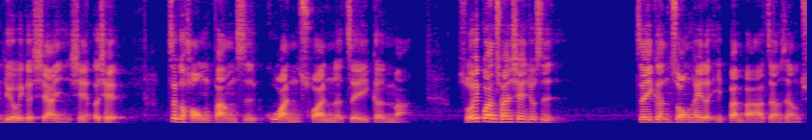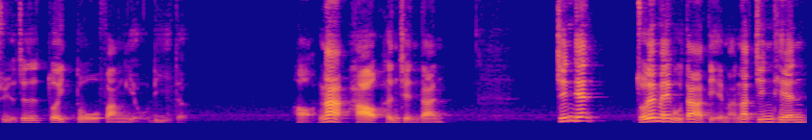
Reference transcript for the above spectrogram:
留一个下影线，而且这个红棒是贯穿了这一根嘛，所谓贯穿线就是这一根中黑的一半把它站上去的，就是对多方有利的。好，那好，很简单，今天昨天美股大跌嘛，那今天。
